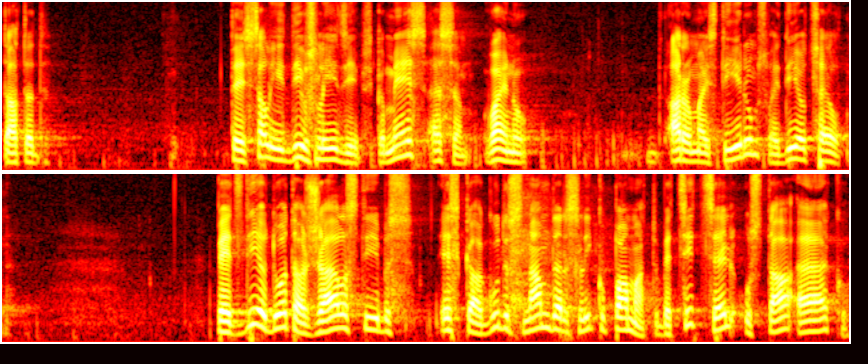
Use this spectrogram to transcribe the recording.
Tātad, te es salīdu divas līdzības, ka mēs esam vai nu aramais tīrums vai Dievu celtne. Pēc Dieva dotās žēlastības es kā gudrs namdaras liku pamatu, bet cits ceļ uz tā ēku,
